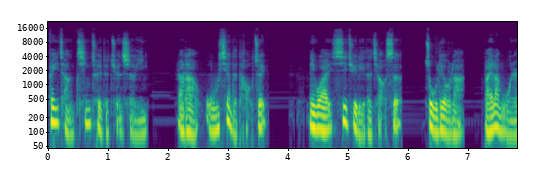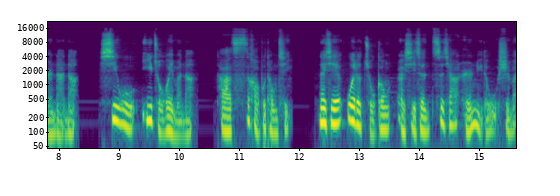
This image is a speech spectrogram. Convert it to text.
非常清脆的卷舌音，让他无限的陶醉。另外，戏剧里的角色助六啦、白浪五人男呐、戏务伊佐卫门呐。他丝毫不同情那些为了主公而牺牲自家儿女的武士们。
